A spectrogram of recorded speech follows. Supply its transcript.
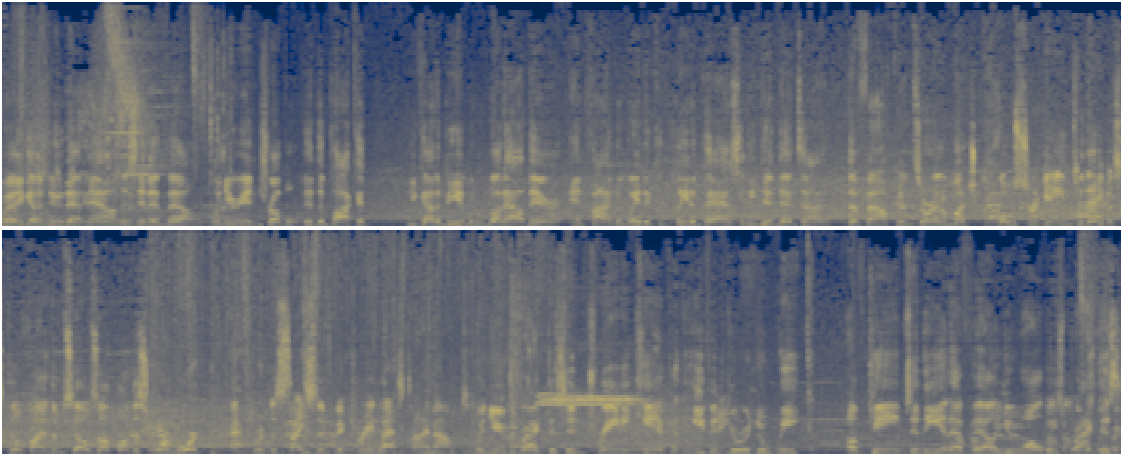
Well, you got to do that now in this NFL. When you're in trouble in the pocket, you got to be able to run out there and find a way to complete a pass, and he did that time. The Falcons are in a much closer game today, but still find themselves up on the scoreboard after a decisive victory last time out. When you practice in training camp and even during the week of games in the NFL, you always practice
